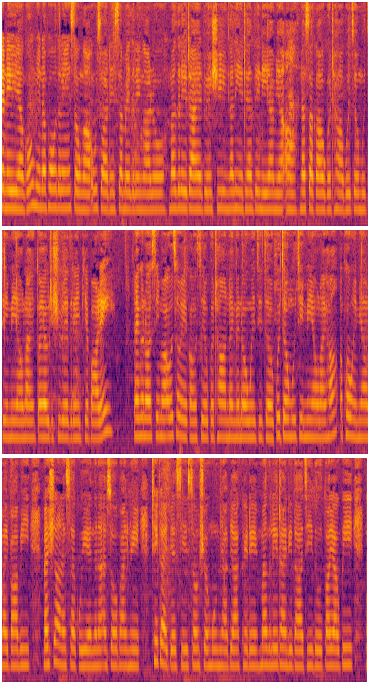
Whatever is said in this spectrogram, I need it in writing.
ရှနေရန်ကုန်မျက်နှာဖုံးသတင်းဆောင်ကဥစွာတင်ဆက်မဲ့သတင်းကတော့မန္တလေးတိုင်းအတွင်းရှိငလျင်တန်းတင်နေရများအားနတ်ဆကဥက္ကဋ္ဌဗိုလ်ချုပ်မှုကြီးမင်းအောင်လှိုင်တောက်ရောက်ကြည့်ရှုတဲ့သတင်းဖြစ်ပါတယ်။နိုင်ငံတော်စီမံအုပ်ချုပ်ရေးကောင်စီဥက္ကဋ္ဌနိုင်ငံတော်ဝန်ကြီးချုပ်ဗိုလ်ချုပ်မှုကြီးမင်းအောင်လှိုင်ဟာအဖွဲ့ဝင်များလိုက်ပါပြီးမက်ရှလာ29ရက်နေ့အစောပိုင်းတွင်ထိခိုက်ပျက်စီးဆုံးရှုံးမှုများပြားခဲ့တဲ့မန္တလေးတိုင်းဒေသကြီးသို့တောက်ရောက်ပြီးင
